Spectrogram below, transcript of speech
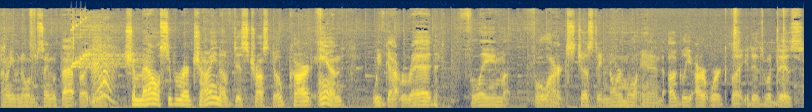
I don't even know what I'm saying with that, but you know, Shamel, super rare giant of distrust, dope card, and we've got red flame full arts. Just a normal and ugly artwork, but it is what it is.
